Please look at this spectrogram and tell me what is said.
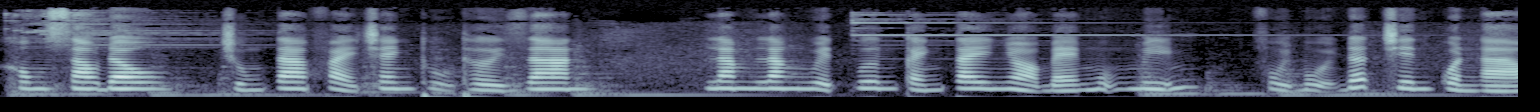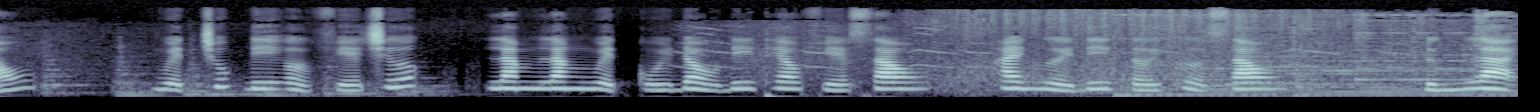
Không sao đâu, chúng ta phải tranh thủ thời gian. Lam Lăng Nguyệt vươn cánh tay nhỏ bé mũm mĩm, phủi bụi đất trên quần áo. Nguyệt Trúc đi ở phía trước, Lam Lăng Nguyệt cúi đầu đi theo phía sau, hai người đi tới cửa sau. Đứng lại,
